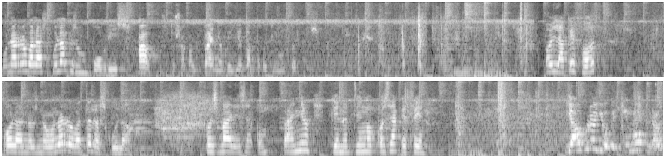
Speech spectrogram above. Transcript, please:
Una roba a la escuela que son pobres. Ah, pues os acompaño, que yo tampoco tengo perros. Hola, què fos? Hola, nos no una robata a la escuela. Pues vale, os acompaño, que no tengo cosa que hacer. Ya obro yo, que tengo clau.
